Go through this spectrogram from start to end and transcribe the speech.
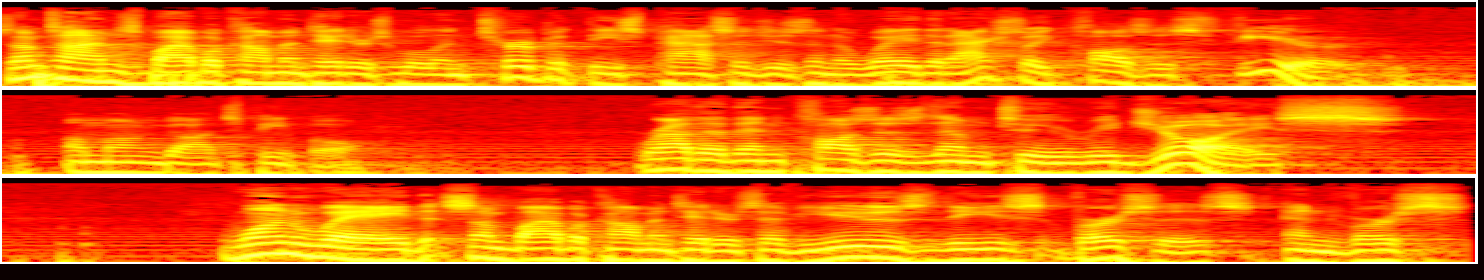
Sometimes Bible commentators will interpret these passages in a way that actually causes fear among God's people rather than causes them to rejoice. One way that some Bible commentators have used these verses and verse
